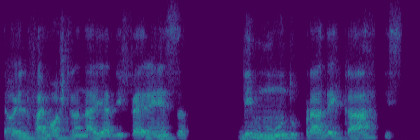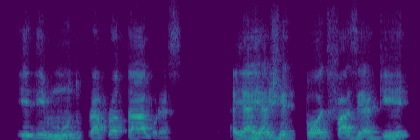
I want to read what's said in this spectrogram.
Então, ele vai mostrando aí a diferença de mundo para Descartes e de mundo para Protágoras. E aí a gente pode fazer aqui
